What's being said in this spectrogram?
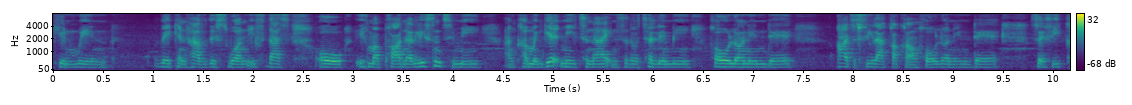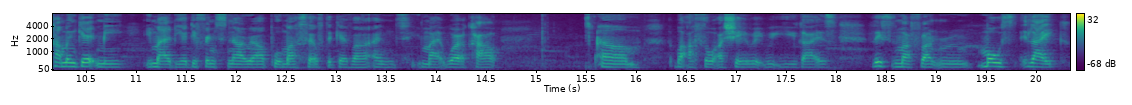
can win they can have this one if that's or if my partner listen to me and come and get me tonight instead of telling me hold on in there I just feel like I can't hold on in there. So if you come and get me, it might be a different scenario. I'll pull myself together and it might work out. Um, but I thought I'd share it with you guys. This is my front room. Most like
